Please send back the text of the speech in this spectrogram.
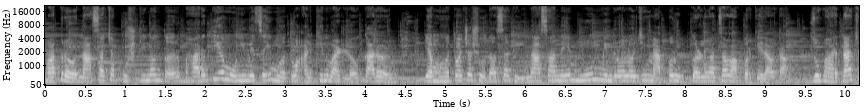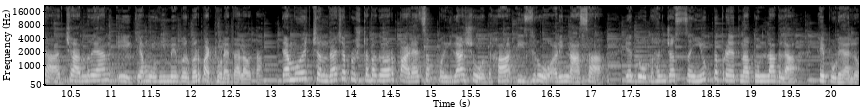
मात्र नासाच्या पुष्टीनंतर भारतीय मोहिमेचंही महत्त्व आणखीन वाढलं कारण या महत्त्वाच्या शोधासाठी नासाने मून मिनरॉलॉजी मॅपर उपकरणाचा वापर केला होता. जो भारताच्या चांद्रयान एक या मोहिमेबरोबर पाठवण्यात आला होता. त्यामुळे चंद्राच्या पृष्ठभागावर पाण्याचा पहिला शोध हा इस्रो आणि नासा या दोघांच्या संयुक्त प्रयत्नातून लागला हे पुढे आलं.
